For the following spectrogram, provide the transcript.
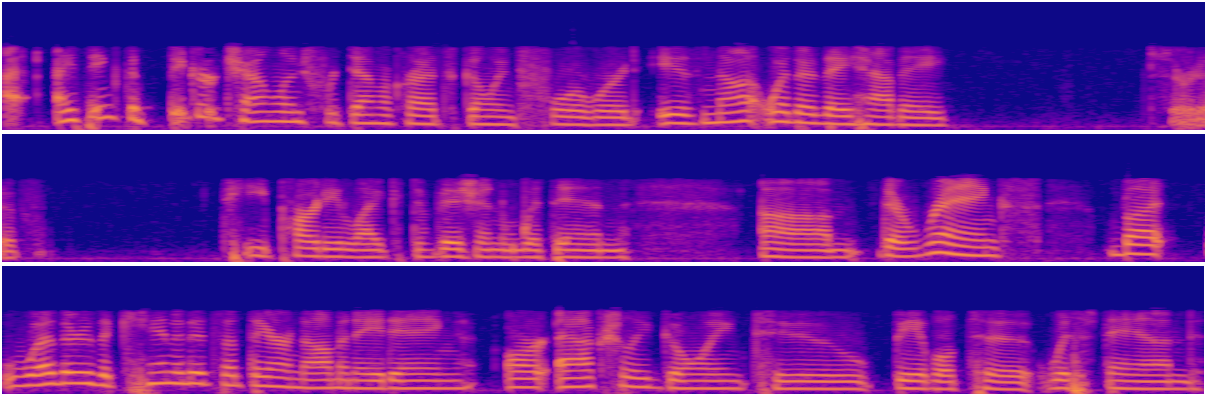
I, I think the bigger challenge for Democrats going forward is not whether they have a sort of Tea Party like division within um, their ranks, but whether the candidates that they are nominating are actually going to be able to withstand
